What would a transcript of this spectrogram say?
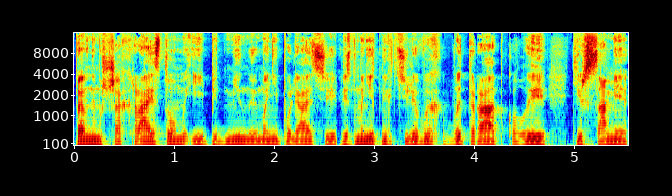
певним шахрайством і підмінною маніпуляцією різноманітних цільових витрат, коли ті ж самі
